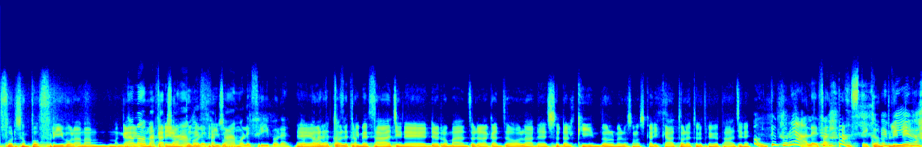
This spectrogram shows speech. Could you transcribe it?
forse un po' frivola, ma magari, no, no, ma facciamole, non così frivola. facciamole frivole. Eh, ho letto le prime pagine del romanzo della Gazzola, adesso dal Kindle, me lo sono scaricato, ho letto le prime pagine. Oh, in tempo reale, fantastico. Complimenti.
